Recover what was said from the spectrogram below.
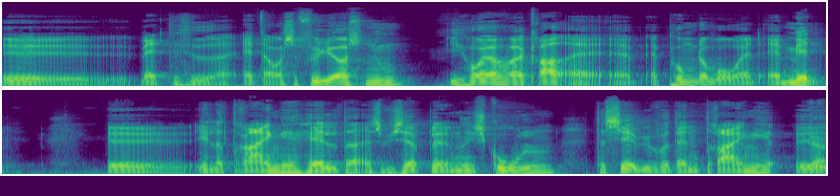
øh, hvad det hedder, at der også selvfølgelig også nu i højere og højere grad er, er, er punkter, hvor at, at mænd øh, eller drenge halter. Altså vi ser blandt andet i skolen, der ser vi, hvordan drenge øh, Ja.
